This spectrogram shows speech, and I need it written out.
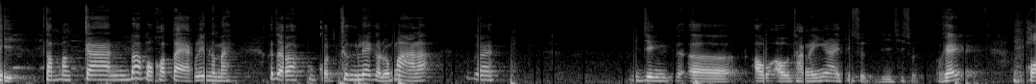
ติสมการบ้าบอคอแตกเล่นทำไมเข้าใจปะกูกดเครื่องเลขกับหลวงมาละ จริงๆเอ่อเอาเอาทางง่ายๆที่สุดดีที่สุด โอเค พอ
